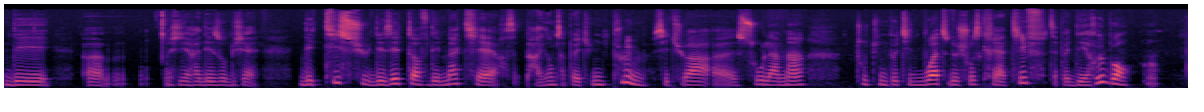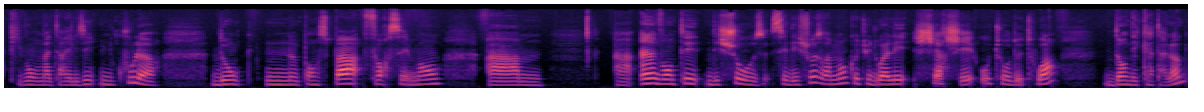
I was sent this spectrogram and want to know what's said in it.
des, euh, des objets, des tissus, des étoffes, des matières. Par exemple, ça peut être une plume si tu as sous la main toute une petite boîte de choses créatives. Ça peut être des rubans. Hein qui vont matérialiser une couleur. Donc ne pense pas forcément à, inventer des choses. C'est des choses vraiment que tu dois aller chercher autour de toi dans des catalogues.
